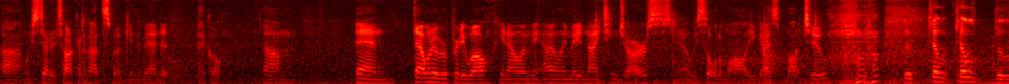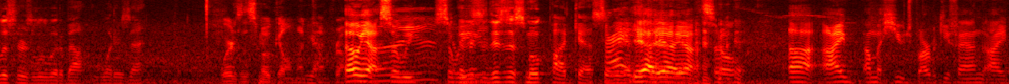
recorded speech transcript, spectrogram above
Uh, we started talking about Smoking the Bandit pickle. Um, and that went over pretty well. You know, I mean, I only made 19 jars. You know, we sold them all. You guys bought two. So tell tell the listeners a little bit about what is that. Where's the smoke element Yeah. come from? oh yeah, so we yeah. so we this, is, this is a smoke podcast. So right. Yeah, yeah, yeah. So, uh, I I'm a huge barbecue fan. I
